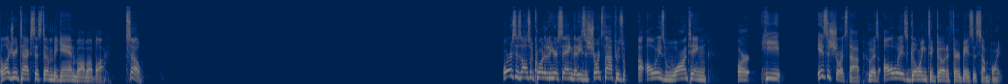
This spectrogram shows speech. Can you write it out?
The luxury tax system began blah blah blah. So, Boras is also quoted in here saying that he's a shortstop who's uh, always wanting, or he is a shortstop who is always going to go to third base at some point.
